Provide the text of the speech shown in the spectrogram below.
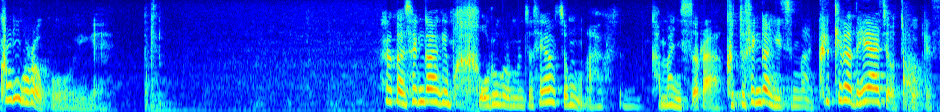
그런 거라고 이게. 그러니까 생각이 막 오르고 그러면 저 생각 좀, 아유, 좀 가만히 있어라. 그것도 생각이지만 그렇게라도 해야지 어떡하겠어.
